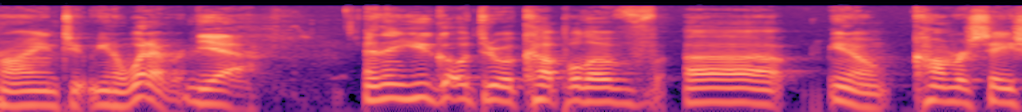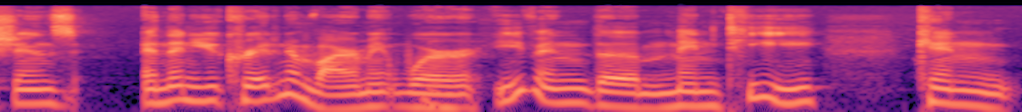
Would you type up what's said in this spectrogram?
trying to you know whatever Yeah. and then you go through a couple of uh, you know conversations and then you create an environment where Mm-hmm. even the mentee can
